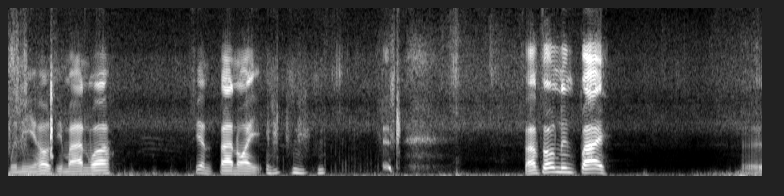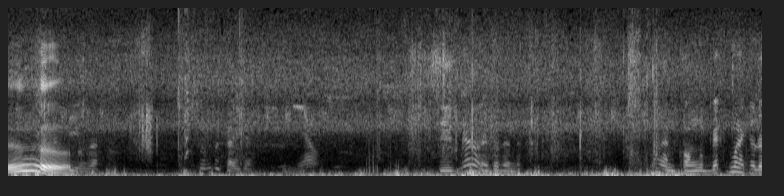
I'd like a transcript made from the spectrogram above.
มือนี้เฮาสิมานวะเสี้ยนปลาหน่อยสามสองหนึ่งไป เออสืบแล้วเลยท่านั้นน่ะงานของเบ็ดมาจน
